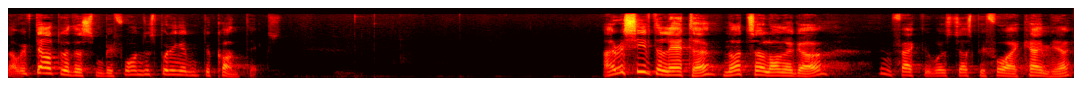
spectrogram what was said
Now, we've dealt with this before, I'm just putting it into context. I received a letter not so long ago, in fact, it was just before I came here,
